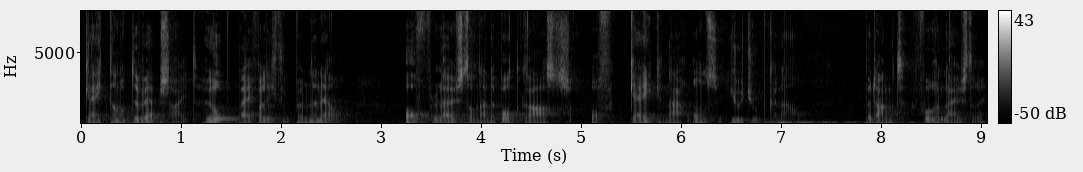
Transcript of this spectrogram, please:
Kijk dan op de website hulpbijverlichting.nl of luister naar de podcasts of kijk naar ons YouTube kanaal. Bedankt voor het luisteren.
